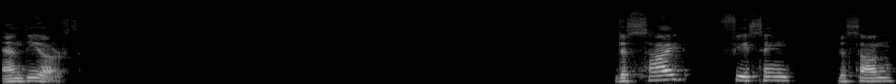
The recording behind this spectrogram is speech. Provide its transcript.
and the earth. The side facing the sun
